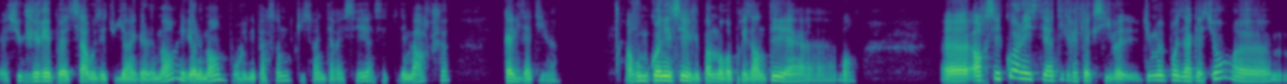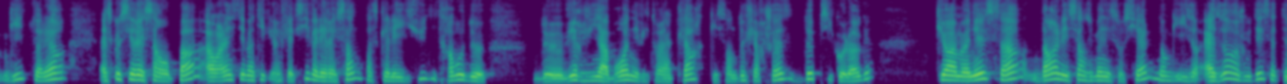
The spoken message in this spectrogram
euh, suggérer peut-être ça à vos étudiants également, également pour les personnes qui sont intéressées à cette démarche qualitative. Alors vous me connaissez, je ne vais pas me représenter. Hein, bon. Euh, alors c'est quoi l'analyse réflexive? Tu me poses la question, euh, Guy, tout à l'heure. Est-ce que c'est récent ou pas? Alors l'analyse réflexive, elle est récente parce qu'elle est issue des travaux de, de Virginia Brown et Victoria Clark, qui sont deux chercheuses, deux psychologues, qui ont amené ça dans les sciences humaines et sociales. Donc, elles ont ajouté cette,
